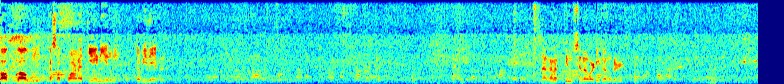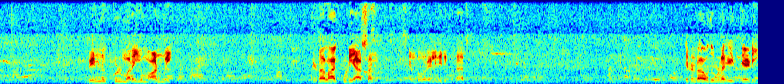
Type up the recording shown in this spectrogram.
காப்காவும் கசப்பான தேநீரும் கவிதைகள். நகரத்தின் சில வடிவங்கள். பெண்ணுக்குள் மறையும் ஆண்மை. இடலாக்குடி அசன் என்பவர் எழுதியிருக்கிறார். இரண்டாவது உலகை தேடி.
